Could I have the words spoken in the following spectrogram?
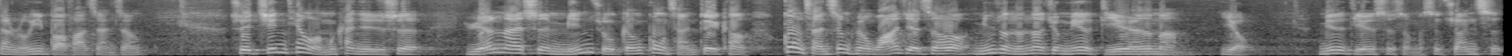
但容易爆发战争。所以今天我们看见就是，原来是民主跟共产对抗，共产政权瓦解之后，民主难道就没有敌人了吗？有。民主敌人是什么？是专制。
